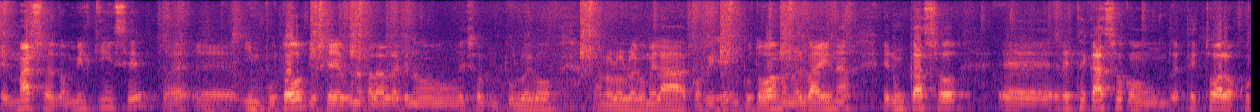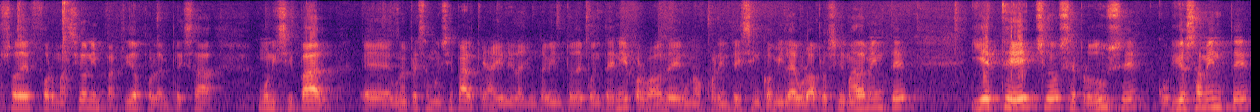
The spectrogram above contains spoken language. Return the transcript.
en marzo de 2015, pues eh, imputó, yo si hay alguna palabra que no eso, tú luego, Manolo luego me la corrige, imputó a Manuel Baena en un caso, eh, en este caso con respecto a los cursos de formación impartidos por la empresa municipal eh, una empresa municipal que hay en el Ayuntamiento de Puente Genil por valor de unos 45.000 euros aproximadamente y este hecho se produce, curiosamente,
